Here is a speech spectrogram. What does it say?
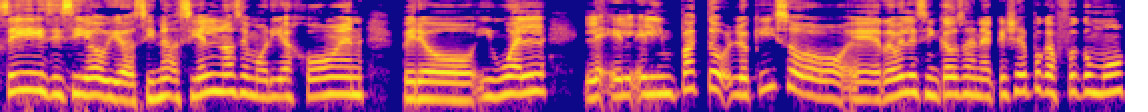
Sí, sí, sí, obvio. Si no, si él no se moría joven, pero igual le- el, el impacto, lo que hizo eh, Rebelde sin causa en aquella época fue como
